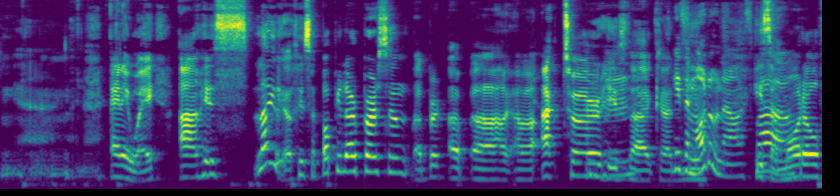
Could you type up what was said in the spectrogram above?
Yeah, I mm. know. Anyway, uh, he's like uh, he's a popular person, a, a, a, a actor. Mm-hmm. He's like a, Mm-hmm. He's a model now as well. He's a model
